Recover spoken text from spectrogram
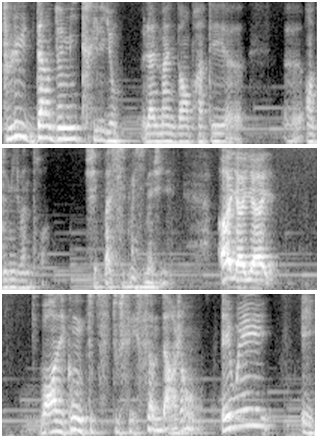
Plus d'un demi-trillion, l'Allemagne va emprunter euh, euh, en 2023. Je ne sais pas si vous imaginez. Aïe aïe aïe Vous vous rendez compte toutes, toutes ces sommes d'argent? Eh oui Et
